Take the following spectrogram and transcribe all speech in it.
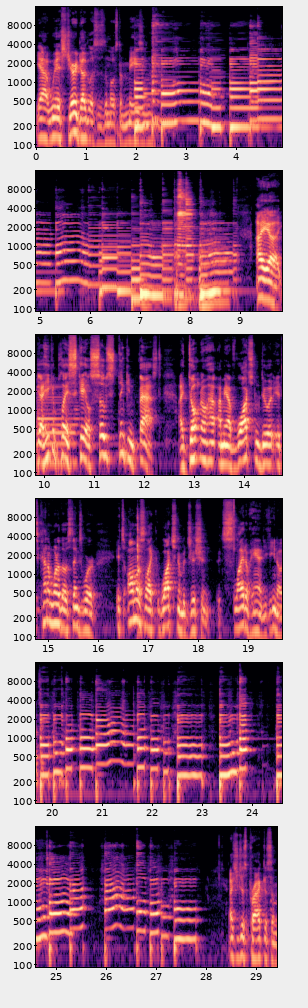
Yeah, I wish Jerry Douglas is the most amazing. I uh, yeah, he can play scales so stinking fast. I don't know how. I mean, I've watched him do it. It's kind of one of those things where it's almost like watching a magician. It's sleight of hand. You, you know. I should just practice him.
